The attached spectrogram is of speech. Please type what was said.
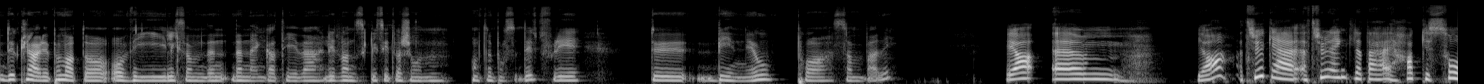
du klarer jo på en måte å, å vri liksom den, den negative, litt vanskelige situasjonen om til noe positivt, fordi du begynner jo på Somebody. Ja. Um, ja, jeg tror, ikke, jeg, tror egentlig at jeg, har ikke så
